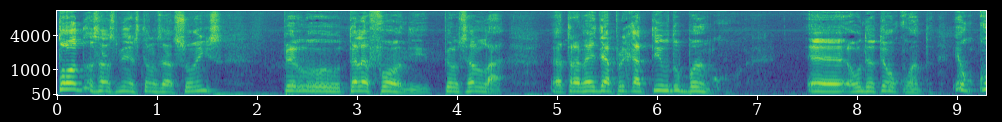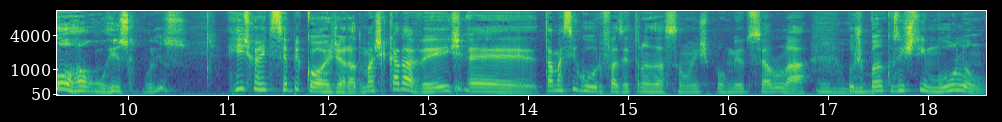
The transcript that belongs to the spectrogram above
todas as minhas transações pelo telefone, pelo celular, através de aplicativo do banco, é, onde eu tenho conta. Eu corro algum risco por isso? Risco a gente sempre corre, Geraldo, mas cada vez está mais seguro fazer transações por meio do celular. Os bancos estimulam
